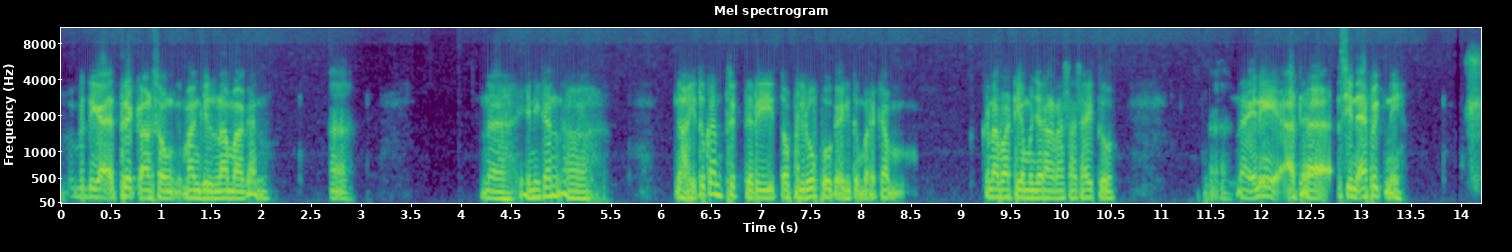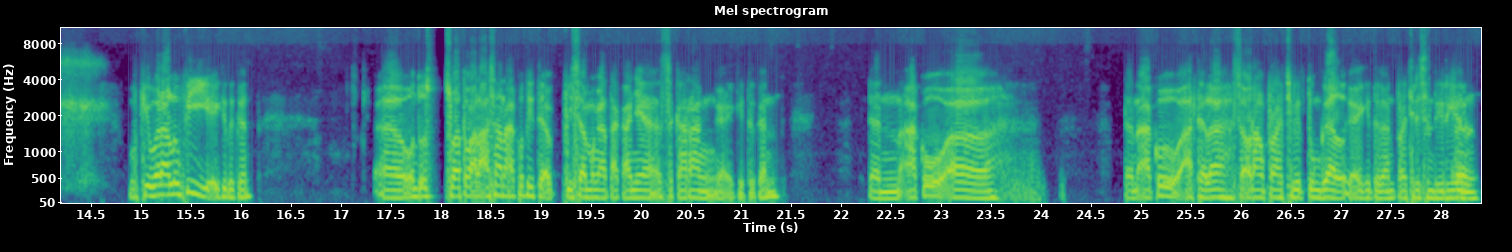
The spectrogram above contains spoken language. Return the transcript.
seperti kayak Drake langsung manggil nama kan. Heeh. Nah, ini kan eh nah itu kan trik dari Tobiropo kayak gitu mereka kenapa dia menyerang raksasa itu. Nah, ini ada scene epic nih. Mugiwara Luffy kayak gitu kan. Eh, untuk suatu alasan aku tidak bisa mengatakannya sekarang kayak gitu kan. Dan aku eh, dan aku adalah seorang prajurit tunggal kayak gitu kan, prajurit sendirian.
